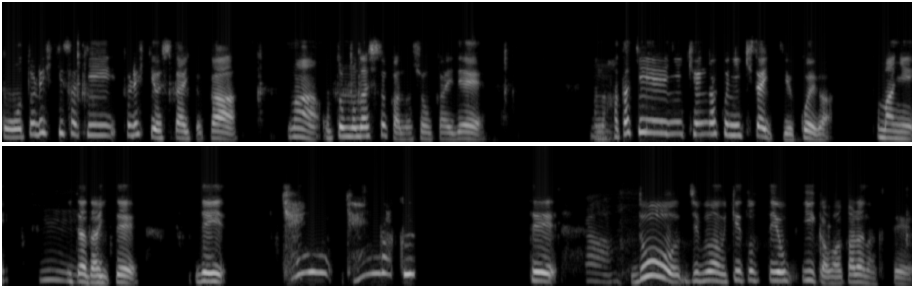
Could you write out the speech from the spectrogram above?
こう、お取引先、取引をしたいとか、まあ、お友達とかの紹介で、あの、うん畑に見学に行きたいっていう声がたまにうんいただいて、で、見、見学って、あどう自分は受け取ってよいいかわからなくて、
